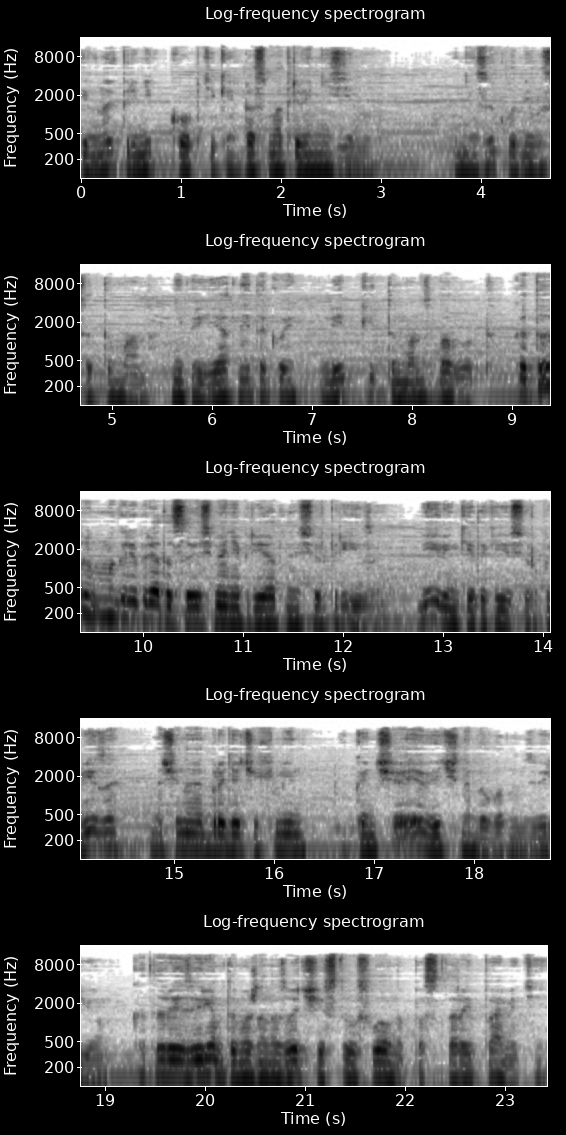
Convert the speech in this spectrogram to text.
и вновь приник к оптике, рассматривая низину. Внизу клубился туман. Неприятный такой, липкий туман с болот, в котором могли прятаться весьма неприятные сюрпризы. Миленькие такие сюрпризы, начиная от бродячих мин кончая вечно голодным зверем, которые зверем-то можно назвать чисто условно, по старой памяти.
